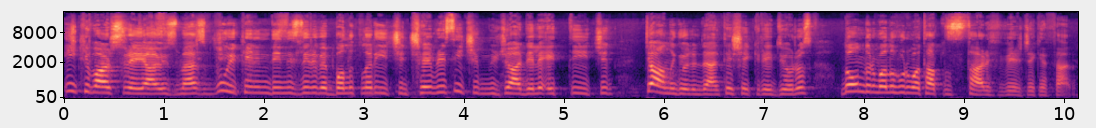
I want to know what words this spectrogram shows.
İyi ki var Süreyya Üzmez. Bu ülkenin denizleri ve balıkları için, çevresi için mücadele ettiği için canı gönülden teşekkür ediyoruz. Dondurmalı hurma tatlısı tarifi verecek efendim.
